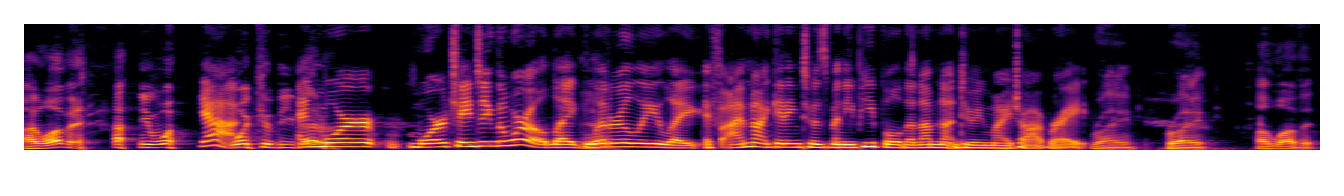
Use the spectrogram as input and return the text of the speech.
I love it. I mean, what, yeah what could be better? and more more changing the world like literally like if i'm not getting to as many people then i'm not doing my job right Right, right. I love it.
